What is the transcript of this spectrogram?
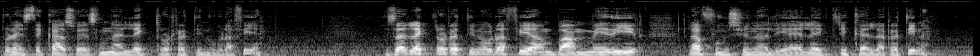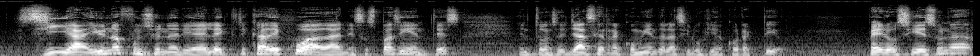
pero en este caso es una electroretinografía. Esa electroretinografía va a medir la funcionalidad eléctrica de la retina. Si hay una funcionalidad eléctrica adecuada en esos pacientes, entonces ya se recomienda la cirugía correctiva. Pero si es una,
